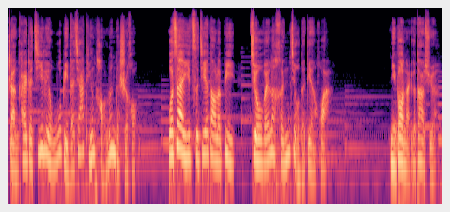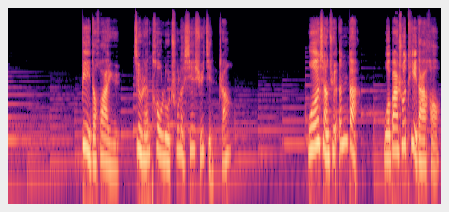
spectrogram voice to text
展开着激烈无比的家庭讨论的时候，我再一次接到了 B 久违了很久的电话。你报哪个大学？B 的话语竟然透露出了些许紧张。我想去 N 大，我爸说 T 大好，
